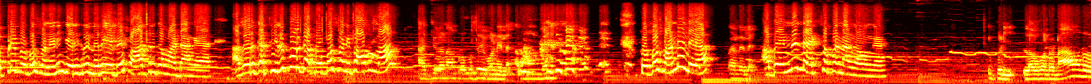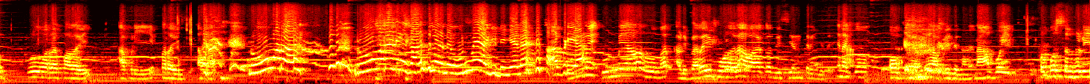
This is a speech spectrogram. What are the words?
எப்படி ப்ரொபோஸ் பண்ணேன்னு இங்க இருக்கிற நிறைய பேர் பார்த்திருக்க மாட்டாங்க அது ஒருக்கா திருப்ப ஒருக்கா ப்ரொபோஸ் பண்ணி பாப்போமா ஆக்சுவலா நான் ப்ரொபோஸே பண்ணல. ப்ரொபோஸ் பண்ணலையா பண்ணல அப்ப என்ன அக்செப்ட் பண்ணாங்க அவங்க இப்படி லவ் பண்ற நான் ஒரு ரூமர பதவி அப்படியே அவ்வளவுதான். ரூமரா ரூமரா நீங்க கடைசியில என்ன உண்மையாக்கிட்டீங்க. என்ன? அப்படியா? உண்மை உண்மையான ரூமர் அப்படி பரவி போனதுல அவளுக்கு ஒரு விஷயம் தெரிஞ்சது. எனக்கும் ஓகே அப்படி சொன்னாங்க நான் போய் ப்ரொபோஸ் சொல்லி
